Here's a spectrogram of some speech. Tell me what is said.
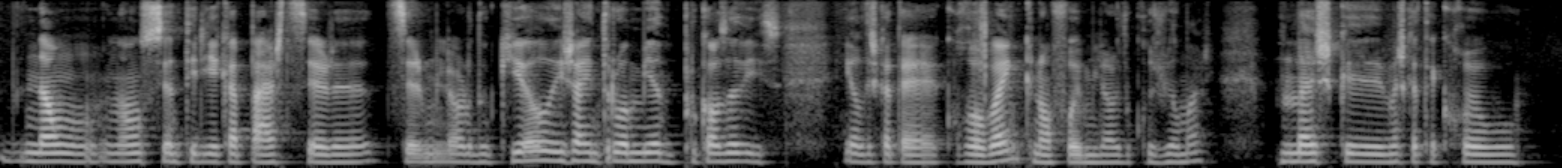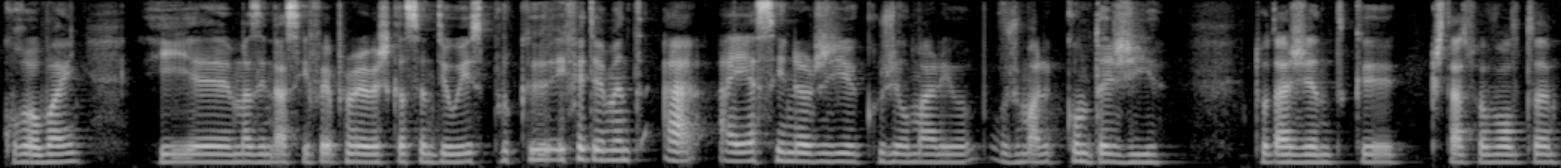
não, não se sentiria capaz de ser, de ser melhor do que ele e já entrou a medo por causa disso. Ele diz que até correu bem, que não foi melhor do que o Gilmar, mas que, mas que até correu, correu bem E, uh, mas ainda assim foi a primeira vez que ele sentiu isso, porque efetivamente há, há essa energia que o Gilmário, o Gilmário contagia toda a gente que, que está à sua volta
